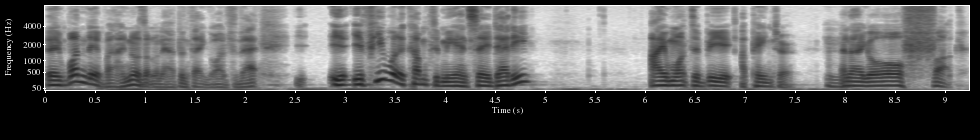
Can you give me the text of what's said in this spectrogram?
that one day, but I know it's not going to happen, thank God for that. If he were to come to me and say, Daddy, I want to be a painter. And I go, oh, fuck.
